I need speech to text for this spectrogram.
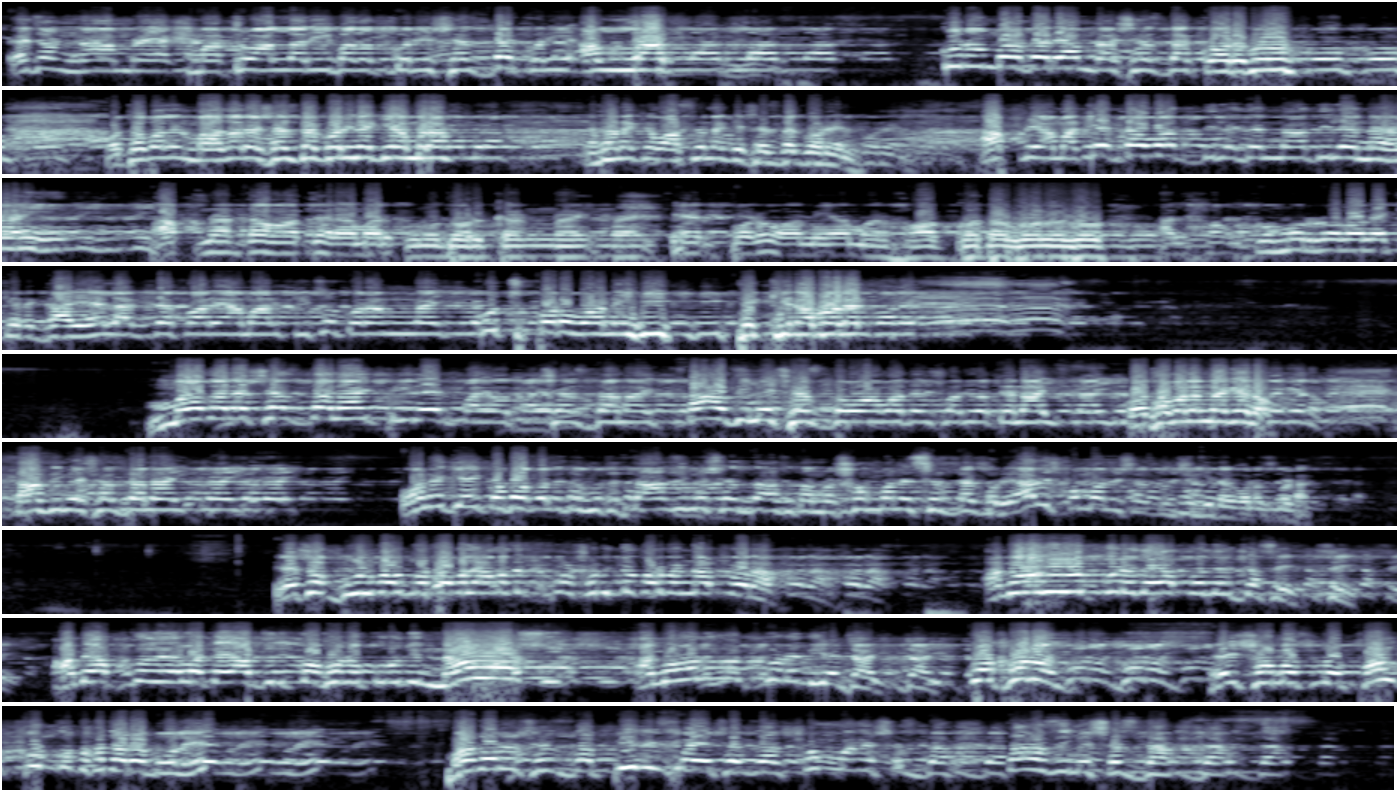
এজন্য আমরা একমাত্র আল্লাহর ইবাদত করি, সেজদা করি, আল্লাহ। কোন মাজারে আমরা সেজদা করব? কথা বলেন মাজারে সেজদা করি নাকি আমরা? এখানে কেউ আছে নাকি সেজদা করেন? আপনি আমাকে দাওয়াত দিলে দেন না দিলে নাই, আপনার দাওয়াতের আমার কোনো দরকার নাই। এরপরও আমি আমার হক কথা বলব। আল হক মুররুন অনেকের গায়ে লাগতে পারে, আমার কিছু করার নাই, কুছ পরোয়া নেই। ঠিক কিনা বলেন? এসব ভুলভাল কথা বলে আমাদের প্রশ্নবিদ্ধ করবেন না আপনারা। আমি অনুরোধ করে যাই আপনাদের কাছে। আমি আপনাদের এলাকায় আর যদি কখনো কোনোদিন নাও আসি, আমি অনুরোধ করে দিয়ে যাই। কখনোই এই সমস্ত ফালতু কথা যারা বলে মাদারের সেজদা, পীরের পায়ে সেজদা, সম্মানের সেজদা, তাজিমের সেজদা।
